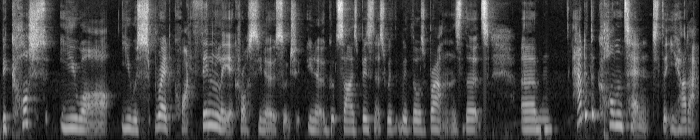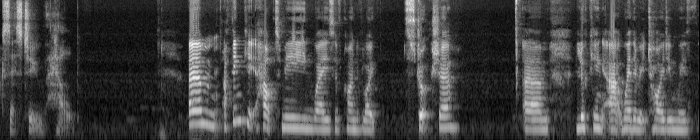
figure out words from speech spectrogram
because you are you were spread quite thinly across you know such you know a good sized business with with those brands that um, how did the content that you had access to help um, i think it helped me in ways of kind of like structure um, looking at whether it tied in with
